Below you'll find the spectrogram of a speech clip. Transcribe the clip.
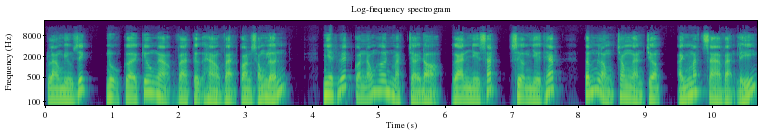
Cloud Music, nụ cười kiêu ngạo và tự hào vạn con sóng lớn. Nhiệt huyết còn nóng hơn mặt trời đỏ, gan như sắt, xương như thép, tấm lòng trong ngàn trượng, ánh mắt xa vạn lý.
